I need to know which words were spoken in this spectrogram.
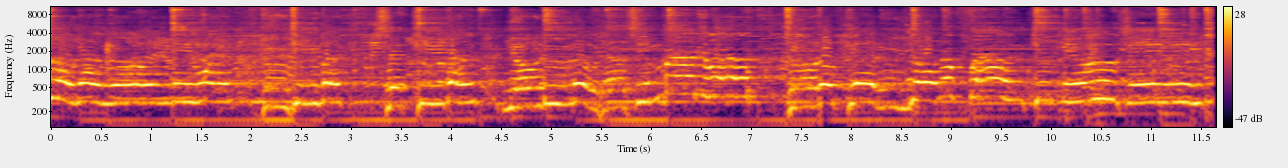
そが only one 釘奇跡だ夜の始まりはとろけるようなファンキーミュージック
